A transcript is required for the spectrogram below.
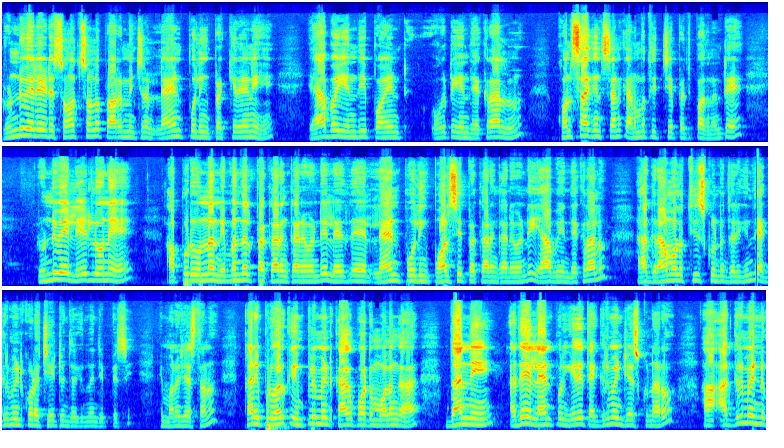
రెండు వేల ఏడు సంవత్సరంలో ప్రారంభించిన ల్యాండ్ పూలింగ్ ప్రక్రియని యాభై ఎనిమిది పాయింట్ ఒకటి ఎనిమిది ఎకరాలను కొనసాగించడానికి అనుమతి ఇచ్చే ప్రతిపాదన. అంటే రెండు వేల ఏడులోనే అప్పుడు ఉన్న నిబంధనల ప్రకారం కానివ్వండి లేదా ల్యాండ్ పోలింగ్ పాలసీ ప్రకారం కానివ్వండి యాభై ఎనిమిది ఎకరాలు ఆ గ్రామంలో తీసుకోవడం జరిగింది అగ్రిమెంట్ కూడా చేయటం జరిగిందని చెప్పేసి నేను మనం చేస్తాను. కానీ ఇప్పుడు వరకు ఇంప్లిమెంట్ కాకపోవటం మూలంగా దాన్ని అదే ల్యాండ్ పోలింగ్ ఏదైతే అగ్రిమెంట్ చేసుకున్నారో ఆ అగ్రిమెంట్ని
